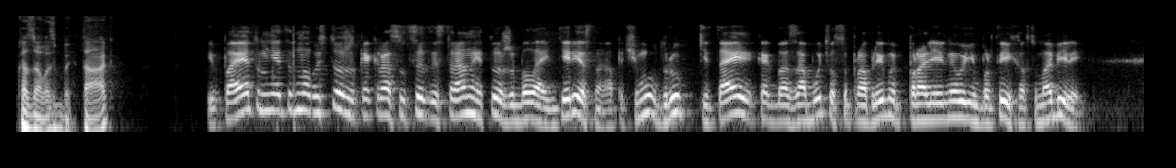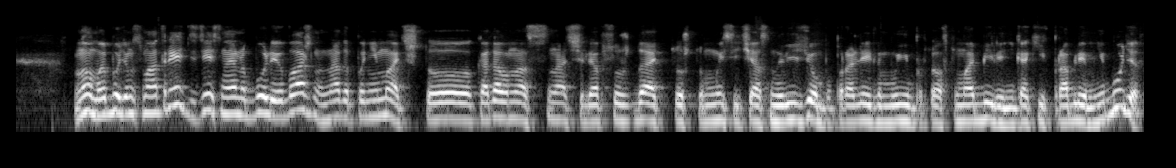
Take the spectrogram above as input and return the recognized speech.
Казалось бы, так. И поэтому мне эта новость тоже как раз вот с этой стороны тоже была интересна. А почему вдруг Китай как бы озаботился проблемой параллельного импорта их автомобилей? Но мы будем смотреть. Здесь, наверное, более важно, надо понимать, что когда у нас начали обсуждать то, что мы сейчас навезем по параллельному импорту автомобилей, никаких проблем не будет.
